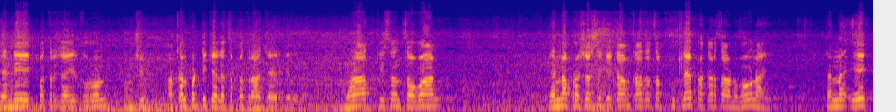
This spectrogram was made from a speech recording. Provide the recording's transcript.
यांनी एक पत्र जाहीर करून आमची हकालपट्टी केल्याचं पत्र आज जाहीर केलेलं आहे. मुळात किसन चव्हाण यांना प्रशासकीय कामकाजाचा कुठल्याही प्रकारचा अनुभव नाही. त्यांना एक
